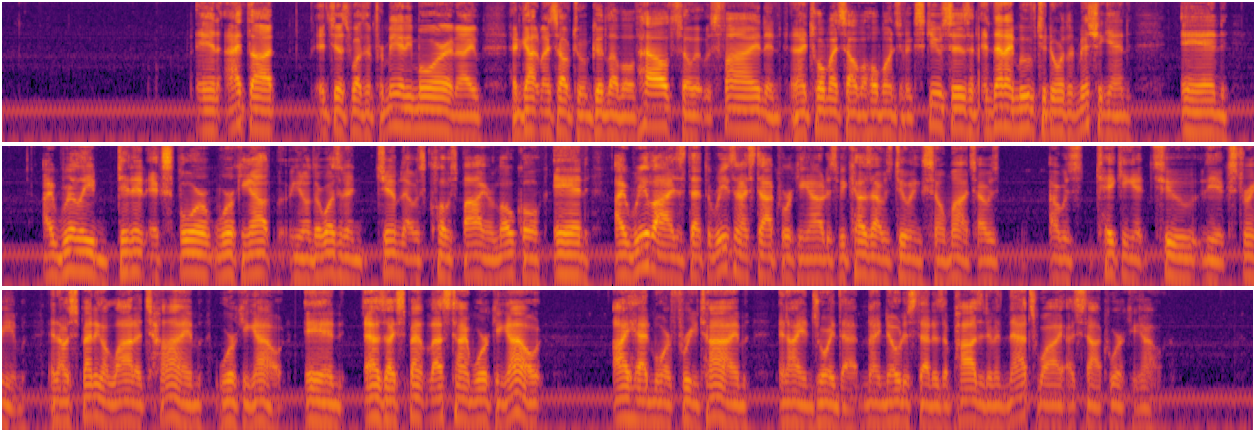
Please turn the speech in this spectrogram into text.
And I thought it just wasn't for me anymore. And I had gotten myself to a good level of health, so it was fine. And, and I told myself a whole bunch of excuses. And, and then I moved to Northern Michigan, and I really didn't explore working out. You know, there wasn't a gym that was close by or local. And I realized that the reason I stopped working out is because I was doing so much. I was I was taking it to the extreme. And I was spending a lot of time working out. And as I spent less time working out, I had more free time and I enjoyed that. And I noticed that as a positive, and that's why I stopped working out.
